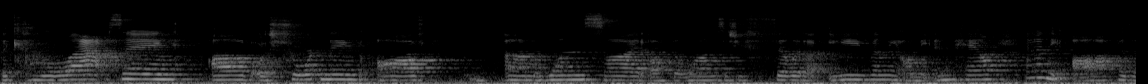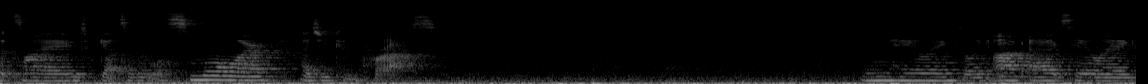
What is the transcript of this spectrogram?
the collapsing of or shortening of um, one side of the lungs as you fill it up evenly on the inhale, and then the opposite side gets a little smaller as you compress. Inhaling, filling up, exhaling.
